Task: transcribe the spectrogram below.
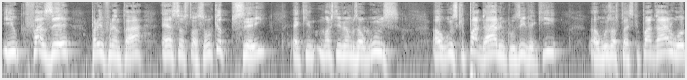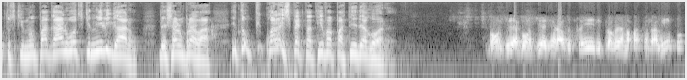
e o que fazer para enfrentar essa situação? O que eu sei é que nós tivemos alguns, alguns que pagaram, inclusive aqui, alguns hospitais que pagaram, outros que não pagaram, outros que nem ligaram deixaram para lá. Então, qual é a expectativa a partir de agora? Bom dia, bom dia, Geraldo Freire, programa Passando a Limpo.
